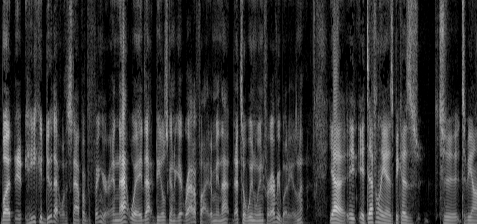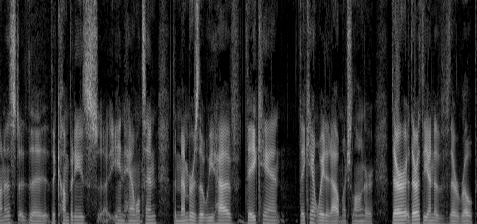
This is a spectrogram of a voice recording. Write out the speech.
But it, he could do that with a snap of a finger, and that way, that deal's going to get ratified. I mean, that that's a win-win for everybody, isn't it? Yeah, it, it definitely is because to to be honest, the the companies uh, in Hamilton, the members that we have, they can't they can't wait it out much longer. They're they're at the end of their rope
